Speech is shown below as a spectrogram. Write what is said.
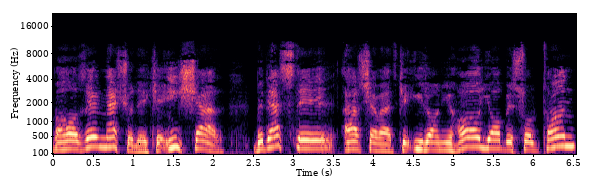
و حاضر نشده که این شهر به دست عرض شود که ایرانی ها یا به سلطان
